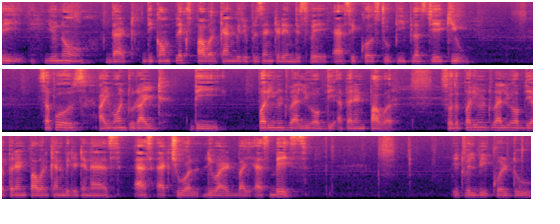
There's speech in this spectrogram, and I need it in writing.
See, you know that the complex power can be represented in this way S equals to P plus JQ. Suppose I want to write the per unit value of the apparent power. So the per unit value of the apparent power can be written as S actual divided by S base. It will be equal to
